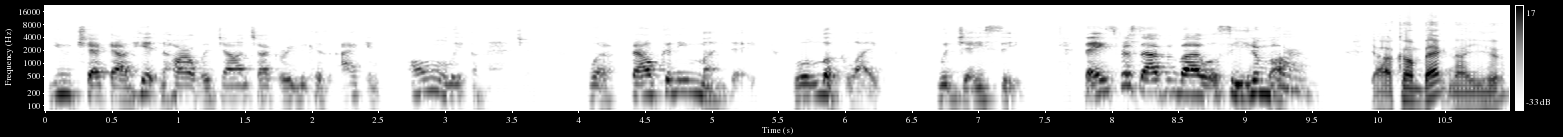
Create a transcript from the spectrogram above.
you check out Hitting Hard with John Chuckery because I can only imagine what a Falcony Monday will look like with JC. Thanks for stopping by. We'll see you tomorrow. Y'all come back now, you hear?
